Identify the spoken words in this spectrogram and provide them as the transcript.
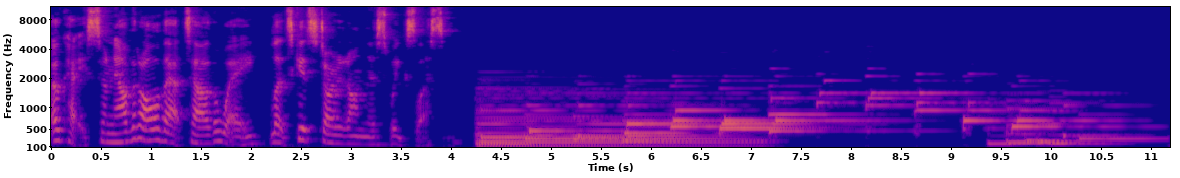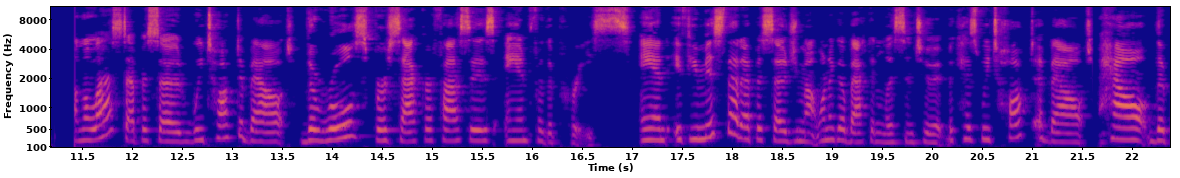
Okay, so now that all that's out of the way, let's get started on this week's lesson. On the last episode, we talked about the rules for sacrifices and for the priests. And if you missed that episode, you might want to go back and listen to it because we talked about how the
